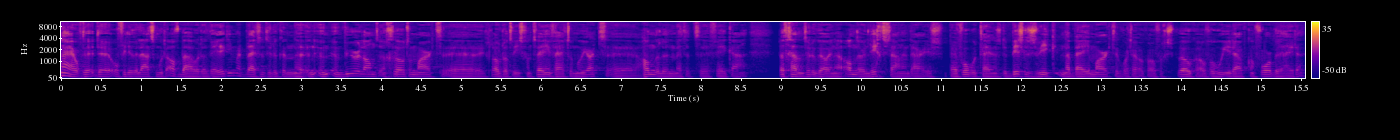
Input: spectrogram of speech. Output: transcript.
Nou ja, of, de, de, of je de relatie moet afbouwen, dat weet ik niet. Maar het blijft natuurlijk een, een, een buurland, een grote markt. Uh, ik geloof dat we iets van 52 miljard uh, handelen met het uh, VK. Dat gaat natuurlijk wel in een ander licht staan. En daar is bijvoorbeeld tijdens de Business Week nabije markten... wordt er ook over gesproken, over hoe je daarop kan voorbereiden.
